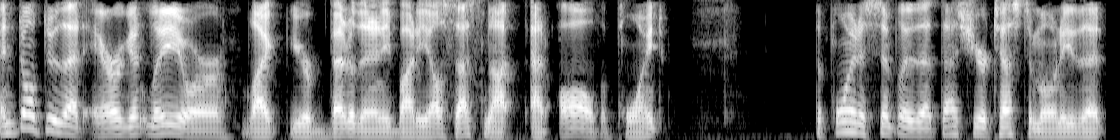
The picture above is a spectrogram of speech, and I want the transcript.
And don't do that arrogantly or like you're better than anybody else. That's not at all the point. The point is simply that that's your testimony that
